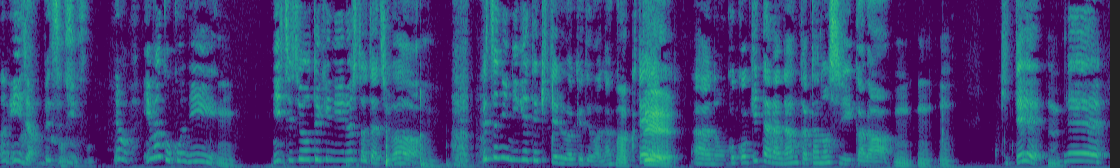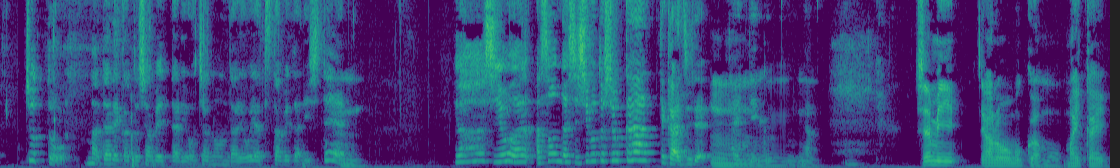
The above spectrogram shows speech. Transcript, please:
うんいいじゃんう。別にそうそうそう。でも今ここうにん。日常的にいる人たちはうん。別に逃げてきてるわけではなくてて、あのここ来たらなんか楽しいから。来て、うん。でちょっと、まあ、誰かと喋ったりお茶飲んだりおやつ食べたりして、うん。よーしよう遊んだし仕事しようかって感じでうん。帰っていくみんな、うちなみに、あの、僕はもう毎回、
